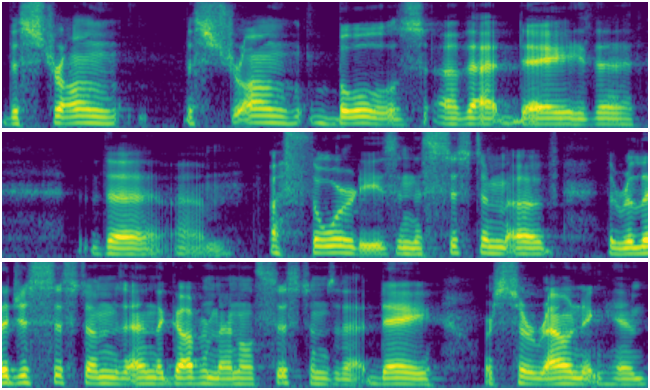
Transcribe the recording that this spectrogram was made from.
The strong, the strong bulls of that day, the, the um, authorities and the system of the religious systems and the governmental systems of that day were surrounding him,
